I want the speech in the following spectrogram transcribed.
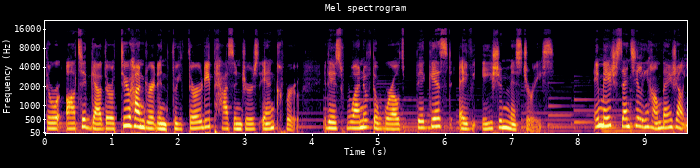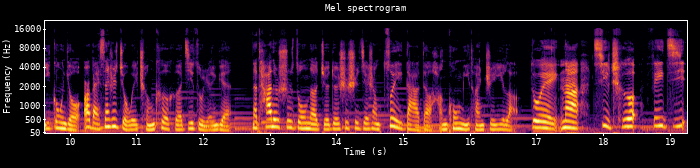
There were altogether 230 passengers and crew. It is one of the world's biggest aviation mysteries. MH 三七零航班上一共有二百三十九位乘客和机组人员。那它的失踪呢，绝对是世界上最大的航空谜团之一了。对，那汽车、飞机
